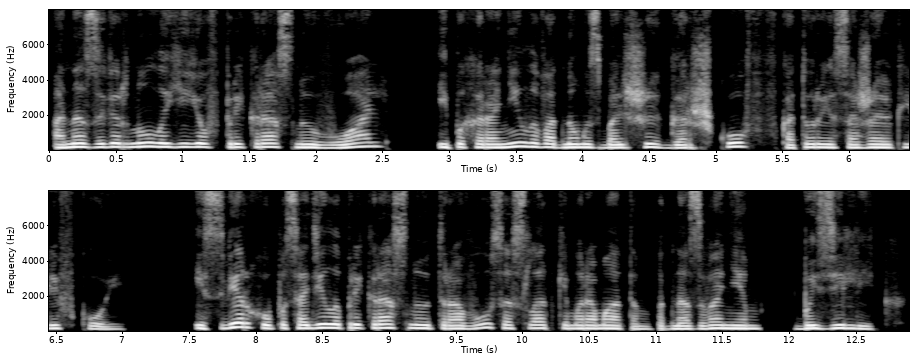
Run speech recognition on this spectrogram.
она завернула ее в прекрасную вуаль и похоронила в одном из больших горшков, в которые сажают левкой, и сверху посадила прекрасную траву со сладким ароматом под названием базилик.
